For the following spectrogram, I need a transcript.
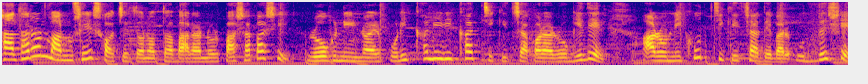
সাধারণ মানুষের সচেতনতা বাড়ানোর পাশাপাশি রোগ নির্ণয়ের পরীক্ষা নিরীক্ষার চিকিৎসা করা রোগীদের আরও নিখুঁত চিকিৎসা দেবার উদ্দেশ্যে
